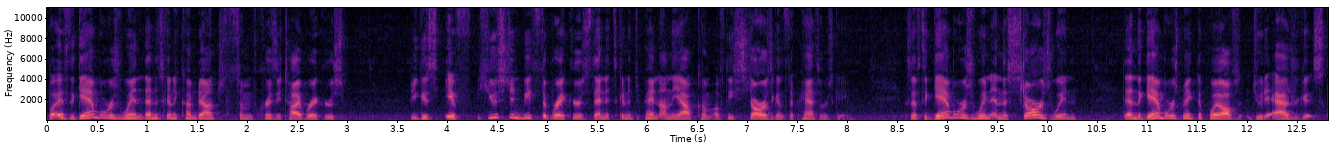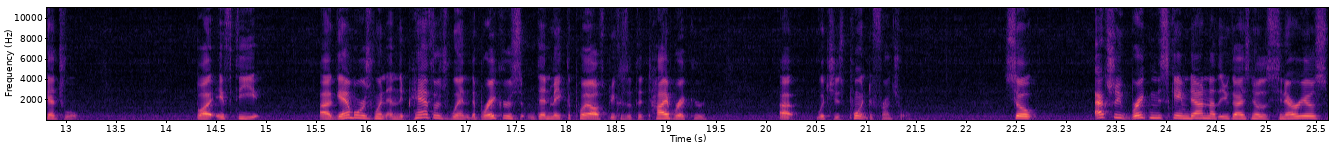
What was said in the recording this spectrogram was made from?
But if the Gamblers win, then it's going to come down to some crazy tiebreakers. Because if Houston beats the Breakers, then it's going to depend on the outcome of the Stars against the Panthers game. Because if the Gamblers win and the Stars win, then the Gamblers make the playoffs due to aggregate schedule. But if the uh, Gamblers win and the Panthers win, the Breakers then make the playoffs because of the tiebreaker, uh, which is point differential. So, actually, breaking this game down now that you guys know the scenarios,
